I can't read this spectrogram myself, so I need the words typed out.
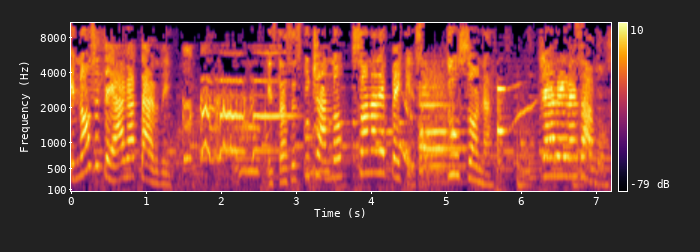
Que no se te haga tarde. Estás escuchando Zona de Peques, tu zona. Ya regresamos.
